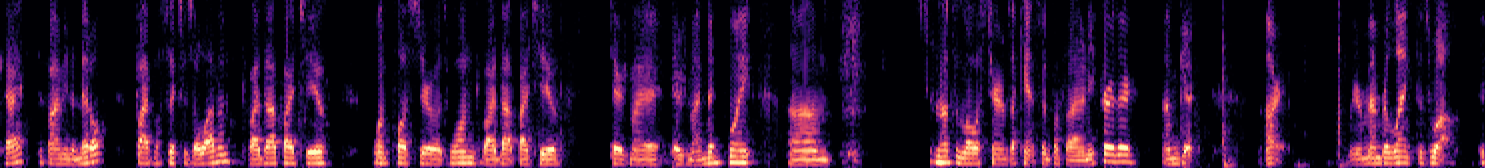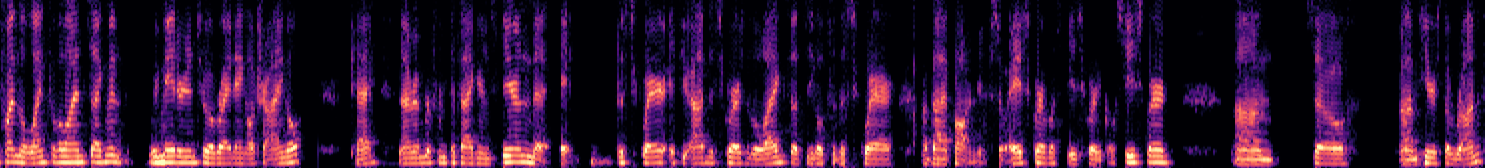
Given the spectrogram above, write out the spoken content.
okay? Define me the middle. 5 plus 6 is 11, divide that by 2. 1 plus 0 is 1, divide that by 2. There's my, there's my midpoint. Um, that's in lowest terms. I can't simplify any further. I'm good. All right. We remember length as well to find the length of a line segment, we made it into a right angle triangle. Okay, I remember from Pythagorean's theorem that it, the square, if you add the squares of the legs, that's equal to the square of the hypotenuse. So a squared plus b squared equals c squared. Um, so um, here's the run.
